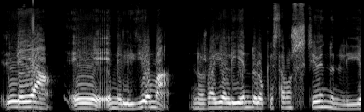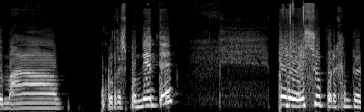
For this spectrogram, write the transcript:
lea eh, en el idioma, nos vaya leyendo lo que estamos escribiendo en el idioma correspondiente. Pero eso, por ejemplo,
